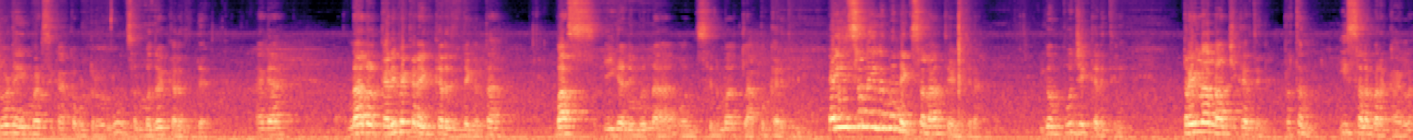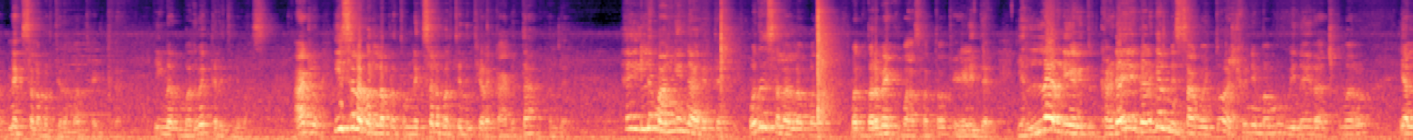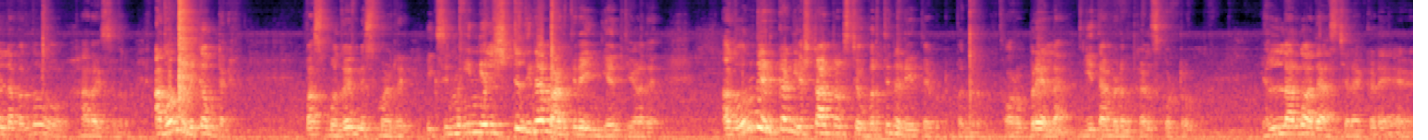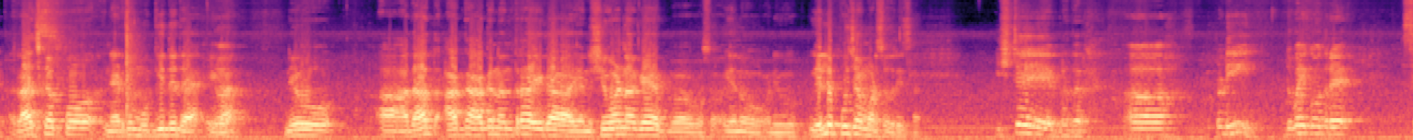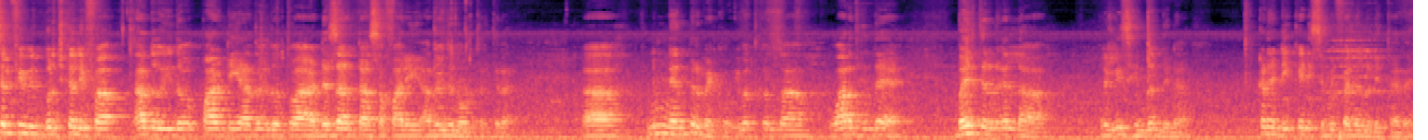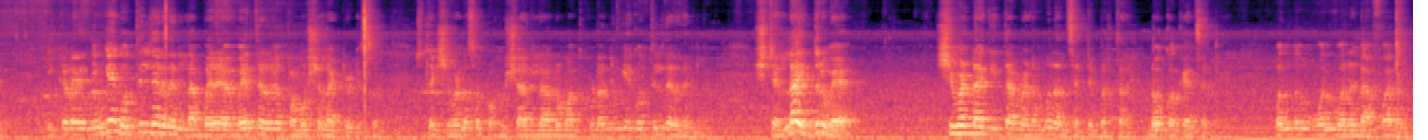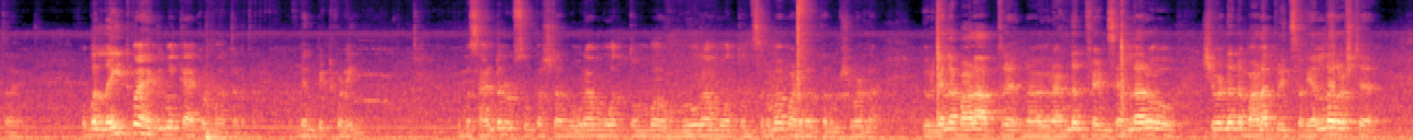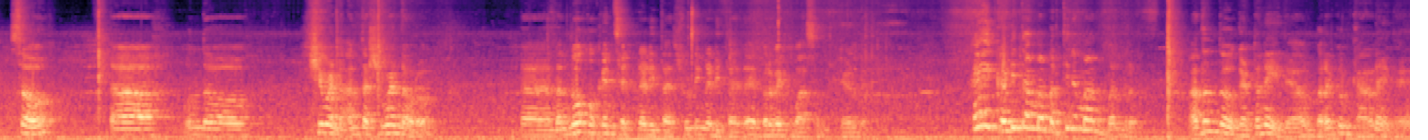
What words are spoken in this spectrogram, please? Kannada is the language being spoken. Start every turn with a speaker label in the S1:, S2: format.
S1: ಶಿವಣ್ಣ ಏನು ಮಾಡ್ಸಿ ಹಾಕೊಂಬಿಟ್ರು ಒಂದು ಸ್ವಲ್ಪ ಮದುವೆ ಕರೆದಿದ್ದೆ. ಆಗ ನಾನು ಕರಿಬೇಕಾರೆ ಹೆಂಗೆ ಕರೆದಿದ್ದೆ ಗೊತ್ತಾ? ಬಸ್, ಈಗ ನಿಮ್ಮನ್ನ ಒಂದು ಸಿನಿಮಾ ಕ್ಲಾಪಿಗೆ ಕರಿತೀನಿ. ಏ, ಈ ಸಲ ಇಲ್ಲಮ್ಮ ನೆಕ್ಸ್ಟ್ ಸಲ ಅಂತ ಹೇಳ್ತೀರಾ? ಈಗ ಒಂದು ಪೂಜೆಗೆ ಕರಿತೀನಿ. ಟ್ರೈಲರ್ ಲಾಂಚ್ ಕರಿತೀನಿ. ಪ್ರಥಮ್, ಈ ಸಲ ಬರೋಕ್ಕಾಗಲ್ಲ ನೆಕ್ಸ್ಟ್ ಸಲ ಬರ್ತೀನಮ್ಮ ಅಂತ ಹೇಳ್ತೀರಾ? ಈಗ ನಾನು ಮದುವೆ ಕರಿತೀನಿ ಬಸ್. ಆಗಲೂ ಈ ಸಲ ಬರಲ್ಲ ಪ್ರಥಮ್ ನೆಕ್ಸ್ಟ್ ಸಲ ಬರ್ತೀನಿ ಅಂತ ಹೇಳೋಕ್ಕಾಗುತ್ತಾ? ಅಂದೆ. ಹೇ ಇಲ್ಲಮ್ಮ ಹಂಗೆ ಆಗುತ್ತೆ. ಒಂದೇ ಸಲ ಅಲ್ಲ ಮತ್ತೆ ಬರಬೇಕು ಬಾಸ್ ಅಂತ ಅಂತ ಹೇಳಿದ್ದೆ. ಎಲ್ಲ ರೆಡಿ ಆಗಿತ್ತು. ಕಡೆ ಗಳಿಗೆ ಮಿಸ್ ಆಗೋಯ್ತು. ಅಶ್ವಿನಿ ಮಾಮು ವಿನಯ್ ರಾಜ್ಕುಮಾರು ಎಲ್ಲ ಬಂದು ಹಾರೈಸಿದ್ರು. ಅದೊಂದು ಹಿಡ್ಕೊಂಬಿಟ್ಟೆ ಬಸ್ ಮದುವೆ ಮಿಸ್ ಮಾಡ್ರಿ. ಈಗ ಸಿನಿಮಾ ಇನ್ನೆಷ್ಟು ದಿನ ಮಾಡ್ತೀರಿ ಹಿಂಗೆ ಅಂತ ಹೇಳಿದೆ. ಅದೊಂದು ಹಿಡ್ಕೊಂಡು ಎಷ್ಟು ಆಟ ಆಡಿಸ್ತೇವೆ ಬರ್ತೀನಿ ನಡೆಯುತ್ತೆ ಅಂತ ಹೇಳ್ಬಿಟ್ಟು ಬಂದರು. ಅವರೊಬ್ಬರೇ ಅಲ್ಲ ಗೀತಾ ಮೇಡಮ್ ಕಳಿಸ್ಕೊಟ್ರು. ಎಲ್ಲರಿಗೂ ಅದೇ ಆಶ್ಚರ್ಯ. ಕಡೆ
S2: ರಾಜ್ ಕಪ್ಪು ನಡೆದು ಮುಗಿದಿದೆ ಈಗ. ನೀವು ಅದಾದ ಆಗ ಆಗ ನಂತರ ಈಗ ಏನು ಶಿವಣ್ಣಗೆ ಏನು ನೀವು ಎಲ್ಲಿ ಪೂಜೆ ಮಾಡಿಸೋದ್ರಿ ಸರ್?
S1: ಇಷ್ಟೇ, ಬ್ರದರ್. ನೋಡಿ, ದುಬೈಗೆ ಹೋದರೆ ಸೆಲ್ಫಿ ವಿತ್ ಬುರ್ಜ್ ಖಲೀಫಾ, ಅದು ಇದು ಪಾರ್ಟಿ, ಅದು ಇದು ಅಥವಾ ಡೆಸರ್ಟ್, ಸಫಾರಿ, ಅದು ಇದು ನೋಡ್ತಿರ್ತೀರ. ನಿಮ್ಗೆ ನೆನಪಿರಬೇಕು, ಇವತ್ತೊಂದು ವಾರದ ಹಿಂದೆ ಬೈರ್ತಿರಣಗಲ್ ರಿಲೀಸ್ ಹಿಂದಿನ ದಿನ. ಕಡೆ ಡಿ ಕೆ ಡಿ ಸೆಮಿಫೈನಲ್ ನಡೀತಾ ಇದೆ. ಈ ಕಡೆ ನಿಮಗೆ ಗೊತ್ತಿಲ್ಲದೆ ಇರೋದಿಲ್ಲ ಬೈ ಬೈರ್ತಿರಣಗಲ್ ಪ್ರಮೋಷನ್ ಆ್ಯಕ್ಟಿವಿಟೀಸು ಜೊತೆಗೆ ಶಿವಣ್ಣ ಸ್ವಲ್ಪ ಹುಷಾರಿಲ್ಲ ಅನ್ನೋ ಮಾತು ಕೂಡ ನಿಮಗೆ ಗೊತ್ತಿಲ್ಲದೆ ಇರೋದಿಲ್ಲ ಇಷ್ಟೆಲ್ಲ ಇದ್ರೂ ಶಿವಣ್ಣ ಗೀತಾ ಮೇಡಮು ನನ್ನ ಸೆಟ್ಟಿಗೆ ಬರ್ತಾರೆ. ನೋ ಕೊಕೇನ್ ಸೆಟ್ಟಿಗೆ. ಒಂದು one one and half hour ಇರ್ತಾರೆ. ಒಬ್ಬ ಲೈಟ್ ಬಾಯ್ ಹೆಗ್ಲ ಮೇಲೆ ಹಾಕೊಂಡು ಮಾತಾಡ್ತಾರೆ. ನೆನ್ಪಿಟ್ಕೊಡಿ ಒಬ್ಬ ಸ್ಯಾಂಡಲ್ವುಡ್ ಸೂಪರ್ ಸ್ಟಾರ್ ನೂರ ಮೂವತ್ತೊಂಬ, ನೂರ ಮೂವತ್ತೊಂದು ಸಿನಿಮಾ ಮಾಡಿದಂತ ನಮ್ಮ ಶಿವಣ್ಣ. ಇವ್ರಿಗೆಲ್ಲ ಭಾಳ ಆಪ್ತಾರೆ. ನಾವು ಇವ್ರ ಅಣ್ಣನ ಫ್ರೆಂಡ್ಸ್ ಎಲ್ಲರೂ ಶಿವಣ್ಣನ ಭಾಳ ಪ್ರೀತಿಸೋರು ಎಲ್ಲರೂ ಅಷ್ಟೇ. ಸೊ ಒಂದು ಶಿವಣ್ಣ, ಅಂತ ಶಿವಣ್ಣ ಅವರು ನನ್ನ ನೋ ಕೊಕೇನ್ ಸೆಟ್ ನಡೀತಾ ಇದೆ ಶೂಟಿಂಗ್ ನಡೀತಾ ಇದೆ, ಬರಬೇಕು ಬಾಸ್ ಅಂತ ಹೇಳಿದೆ. ಹೇ, ಖಂಡಿತ ಅಮ್ಮ ಬರ್ತೀನಮ್ಮ ಅಂತ ಬಂದರು. ಅದೊಂದು ಘಟನೆ ಇದೆ ಅವ್ನು ಬರೋಕ್ಕೊಂದು ಕಾರಣ ಇದೆ.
